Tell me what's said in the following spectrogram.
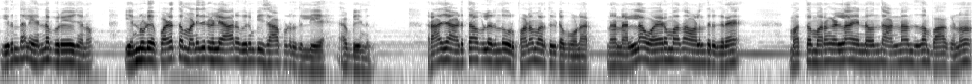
இருந்தாலும் என்ன பிரயோஜனம்? என்னுடைய பழத்தை மனிதர்கள் யாரும் விரும்பி சாப்பிட்றது இல்லையே அப்படின்னுது. ராஜா அடுத்தாப்புல இருந்து ஒரு பனை மரத்துக்கிட்ட போனார். நான் நல்லா உயரமாக தான் வளர்ந்துருக்கிறேன். மற்ற மரங்கள்லாம் என்னை வந்து அண்ணாந்து தான் பார்க்கணும்.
